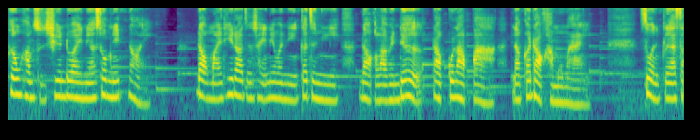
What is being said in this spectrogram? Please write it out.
เพิ่มความสดชื่นด้วยเนื้อส้มนิดหน่อย ดอกไม้ที่เราจะใช้ในวันนี้ก็จะมีดอกลาเวนเดอร์ ดอกกุหลาบป่า แล้วก็ดอกคาโมไมล์ส่วนเกลือส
